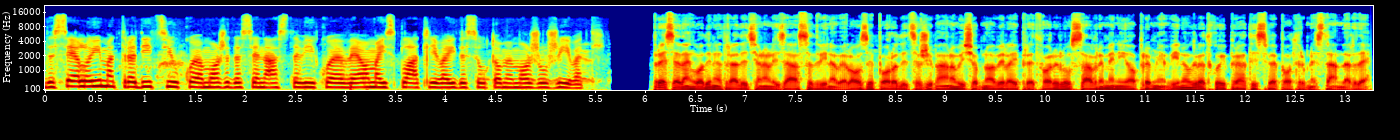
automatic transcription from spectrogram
da selo ima tradiciju koja može da se nastavi, koja je veoma isplatljiva i da se u tome može uživati. Pre sedam godina tradicionalni zasad vinove loze porodica Živanović obnovila i pretvorila u savremeni opremljen vinograd koji prati sve potrebne standarde.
